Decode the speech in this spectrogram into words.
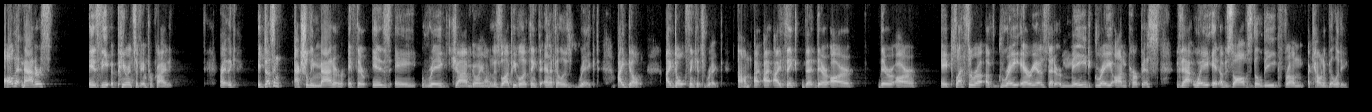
All that matters is the appearance of impropriety. Right? Like it doesn't actually matter if there is a rigged job going on. There's a lot of people that think the NFL is rigged. I don't. I don't think it's rigged. Um, I, I, I think that there are there are a plethora of gray areas that are made gray on purpose. That way, it absolves the league from accountability.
